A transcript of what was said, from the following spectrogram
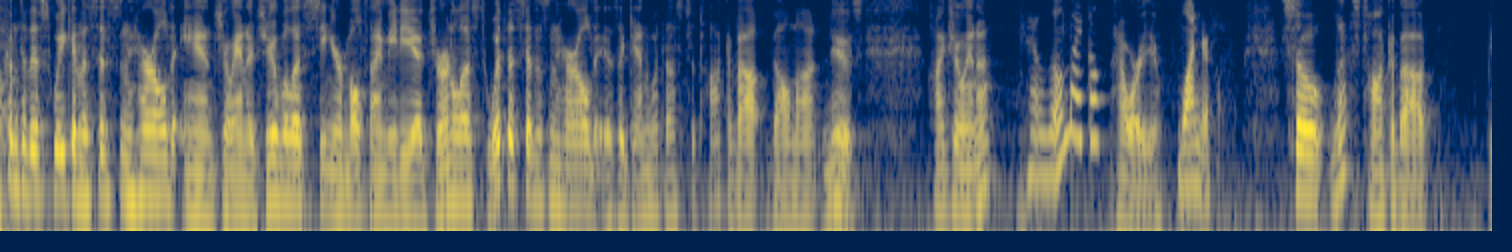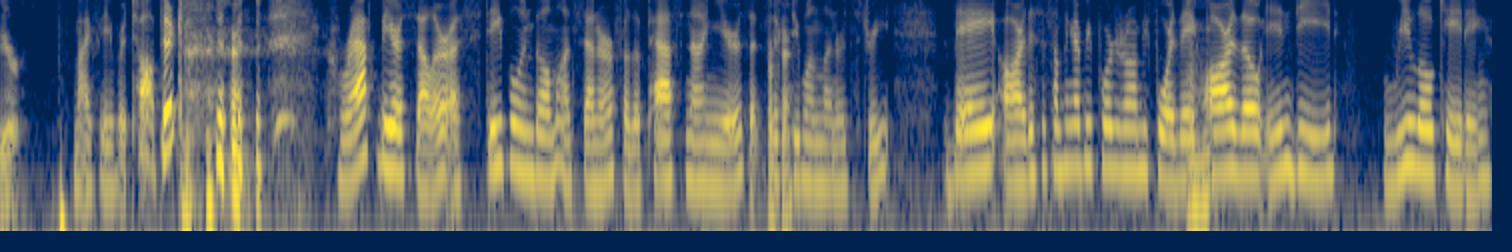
Welcome to This Week in the Citizen Herald, and Joanna Jubilis, senior multimedia journalist with the Citizen Herald, is again with us to talk about Belmont news. Hi, Joanna. Hello, Michael. How are you? Wonderful. So let's talk about beer. My favorite topic. Craft beer cellar, a staple in Belmont Center for the past nine years at okay. 51 Leonard Street. They are, this is something I've reported on before, they mm -hmm. are, though, indeed relocating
